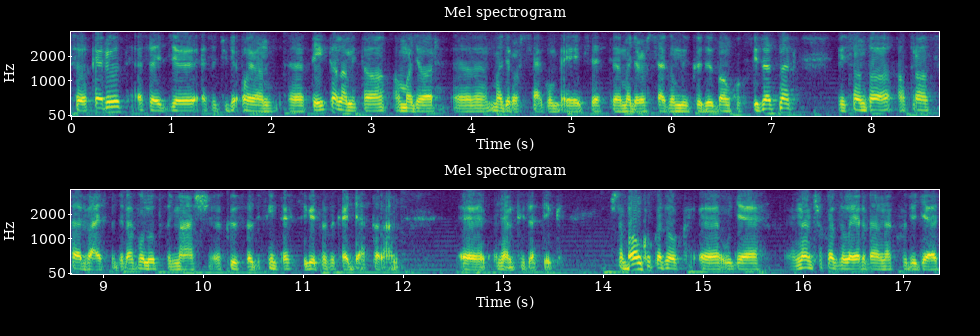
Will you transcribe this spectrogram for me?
fölkerült, ez egy, ez egy ugye olyan tétel, amit a, a magyar, Magyarországon bejegyzett, Magyarországon működő bankok fizetnek, viszont a, a TransferWise vagy a Revolut vagy más külföldi fintech cégek azok egyáltalán nem fizetik. És a bankok azok ugye nem csak azzal érvelnek, hogy ugye ez,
